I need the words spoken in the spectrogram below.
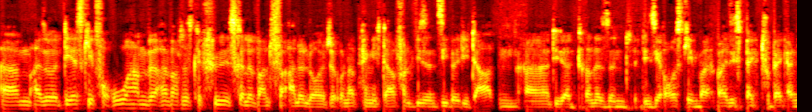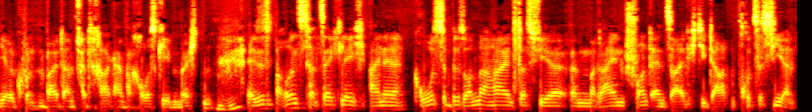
Ähm, also DSGVO haben wir einfach das Gefühl, ist relevant für alle Leute, unabhängig davon, wie sensibel die Daten, äh, die da drinne sind, die sie rausgeben, weil, weil sie es back-to-back an ihre Kunden weiter im Vertrag einfach rausgeben möchten. Mhm. Es ist bei uns tatsächlich eine große Besonderheit, dass wir ähm, rein frontend-seitig die Daten prozessieren,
